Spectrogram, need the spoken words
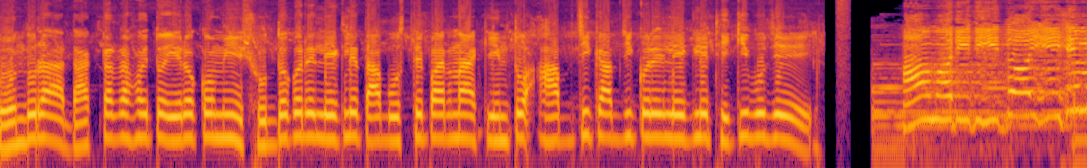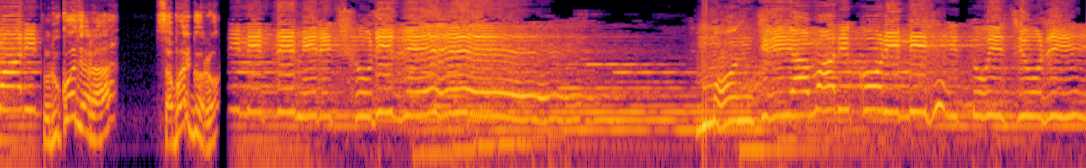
বন্ধুরা ডাক্তাররা হয়তো এরকমই শুদ্ধ করে লেখলে তা বুঝতে পারে না কিন্তু আবজি কাবজি করে লেখলে ঠিকই বুঝে। রুকো যারা সবার করো প্রেমের ছুরি রে। মন যে আমার করিলি তুই জুড়ি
